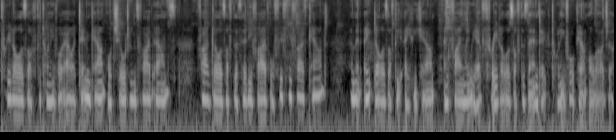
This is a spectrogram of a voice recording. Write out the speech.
$3 off the 24 hour 10 count or children's 5 ounce, $5 off the 35 or 55 count, and then $8 off the 80 count. And finally, we have $3 off the Zantac 24 count or larger.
